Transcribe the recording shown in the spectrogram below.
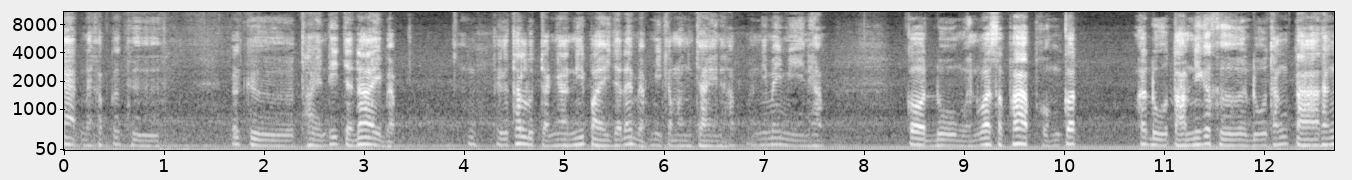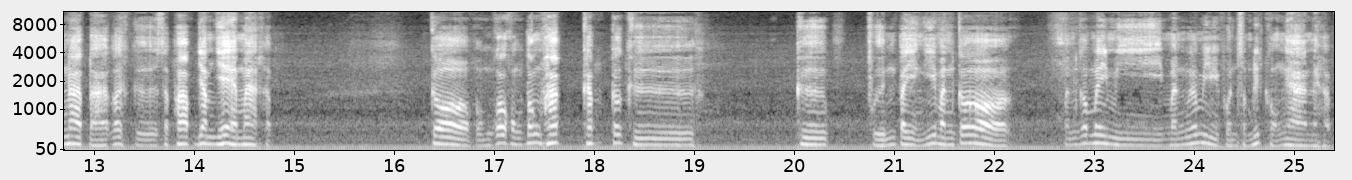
มากนะครับก็คือ ก็คือแทนที่จะได้แบบคือถ้าหลุดจากงานนี้ไปจะได้แบบมีกำลังใจนะครับ อันนี้ไม่มีนะครับ ก็ดูเหมือนว่าสภาพผมก็ถ้าดูตามนี้ก็คือดูทั้งตาทั้งหน้าตาก็คือสภาพย่ำแย่มากครับ ก็ผมก็คงต้องพักครับก็คือ คือฝืนไปอย่างนี้มันก็ มันก็ไม่มีมันก็ไม่มีผลสำลิดของงานนะครับ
